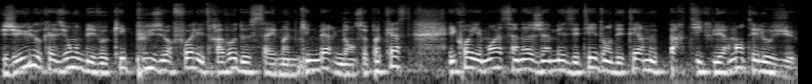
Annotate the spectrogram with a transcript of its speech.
J'ai eu l'occasion d'évoquer plusieurs fois les travaux de Simon Kinberg dans ce podcast, et croyez-moi, ça n'a jamais été dans des termes particulièrement élogieux.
